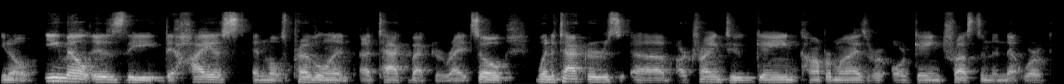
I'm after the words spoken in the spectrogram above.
you know, email is the the highest and most prevalent attack vector, right? So when attackers uh, are trying to gain compromise or, or gain trust in the network,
